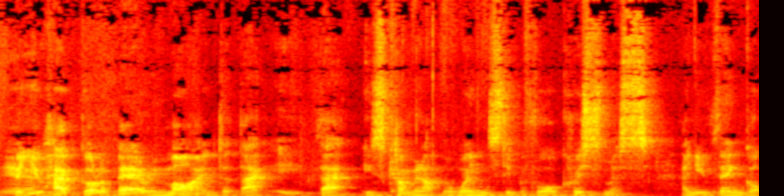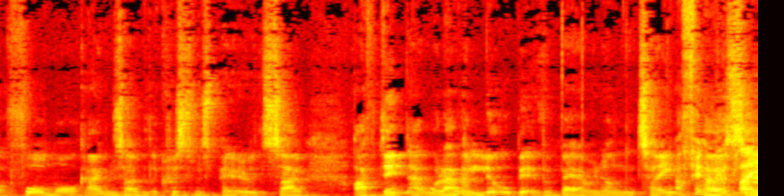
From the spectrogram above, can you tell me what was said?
But you have got to bear in mind that that that is coming up the Wednesday before Christmas, and you've then got four more games over the Christmas period. So I think that will have a little bit of a bearing on the team. I think we Personally,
